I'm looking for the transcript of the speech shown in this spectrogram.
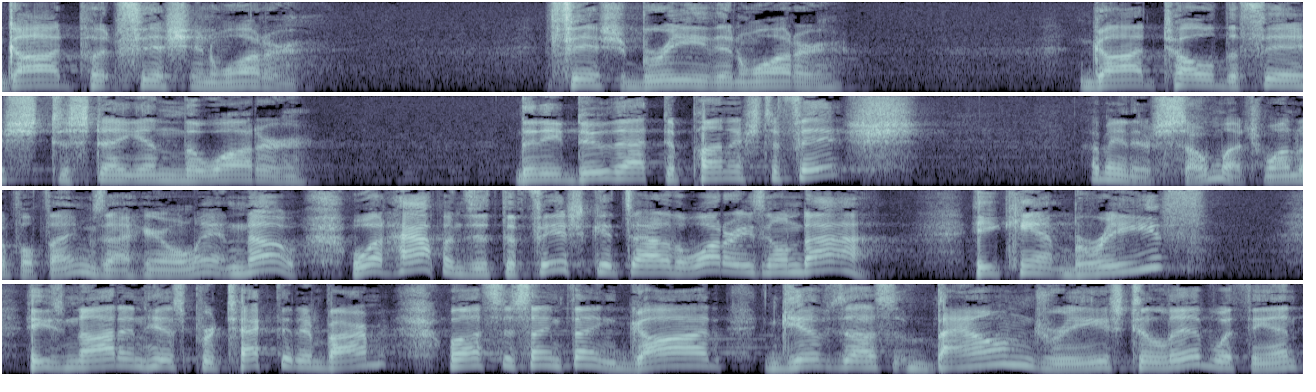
God put fish in water. Fish breathe in water. God told the fish to stay in the water. Did he do that to punish the fish? I mean, there's so much wonderful things out here on land. No. What happens if the fish gets out of the water, he's going to die. He can't breathe. He's not in his protected environment. Well, that's the same thing. God gives us boundaries to live within.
